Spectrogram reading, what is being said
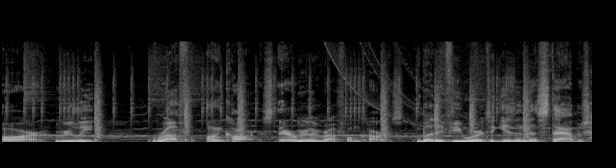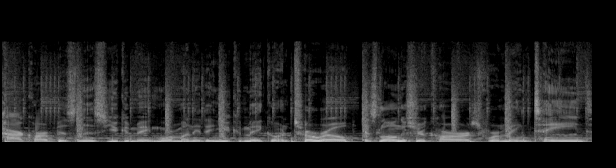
are really rough on cars. They're really rough on cars. But if you were to get an established HyreCar business, you could make more money than you could make on Turo as long as your cars were maintained,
